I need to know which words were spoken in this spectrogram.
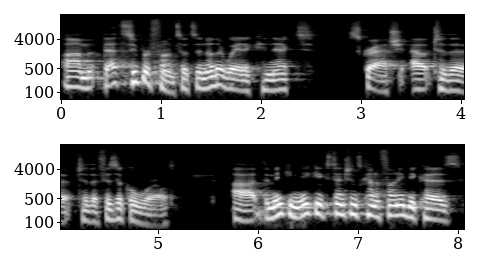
Um, that's super fun. So it's another way to connect Scratch out to the to the physical world. Uh, the Makey Makey extension is kind of funny because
